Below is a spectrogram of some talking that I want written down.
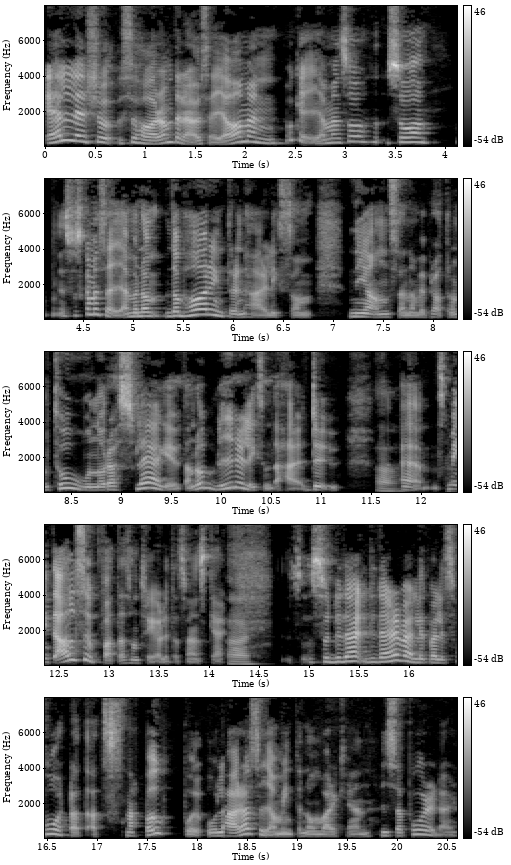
eller så, så hör de det där och säger, ja men okej, ja men så, så, så ska man säga. Men de, de hör inte den här liksom nyansen när vi pratar om ton och röstläge, utan då blir det liksom det här du. Ja, Eh, som inte alls uppfattas som trevligt av svenskar. nej. Så, så det, där, det där är väldigt, väldigt svårt att, att snappa upp och, och lära sig om inte någon verkligen visar på det där.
